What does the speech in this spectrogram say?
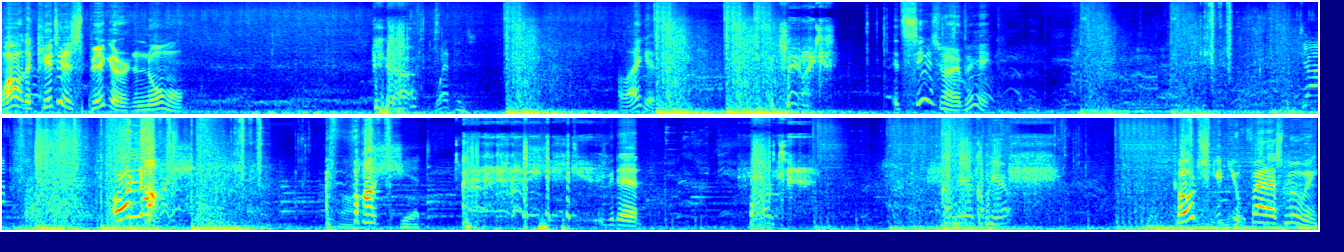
Wow, the kitchen is bigger than normal. Yeah. Weapons. I like it. It seems. It seems very big. Oh no! Oh, Fuck! Shit. You dead. Art. Come here, come here. Coach, get your fat ass moving.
